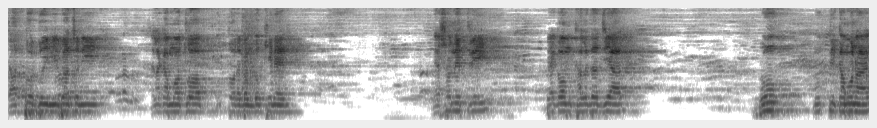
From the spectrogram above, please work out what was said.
চাঁদপুর দুই নির্বাচনী এলাকা মতলব উত্তর এবং দক্ষিণের দেশনেত্রী বেগম খালেদা জিয়ার রোগ মুক্তি কামনার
